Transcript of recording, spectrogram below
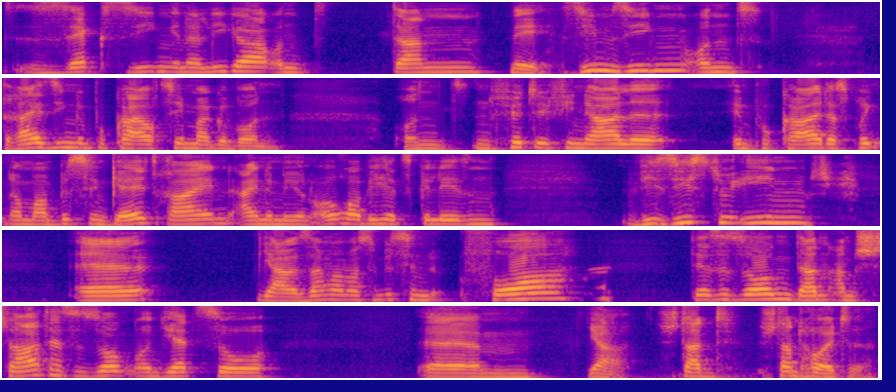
sechs Siegen in der Liga und dann, nee, sieben Siegen und drei Siegen im Pokal auch zehnmal gewonnen. Und ein Viertelfinale im Pokal, das bringt noch mal ein bisschen Geld rein. Eine Million Euro habe ich jetzt gelesen. Wie siehst du ihn, äh, ja, sagen wir mal so ein bisschen vor der Saison, dann am Start der Saison und jetzt so, ähm, ja, Stand, Stand heute?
